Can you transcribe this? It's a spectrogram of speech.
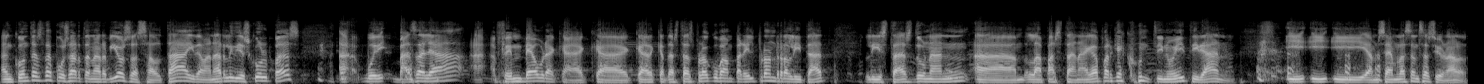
en comptes de posar-te nerviós a saltar i demanar-li disculpes, eh, vull dir, vas allà eh, fent veure que, que, que, que t'estàs preocupant per ell, però en realitat li estàs donant eh, la pastanaga perquè continuï tirant. I, i, i em sembla sensacional.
